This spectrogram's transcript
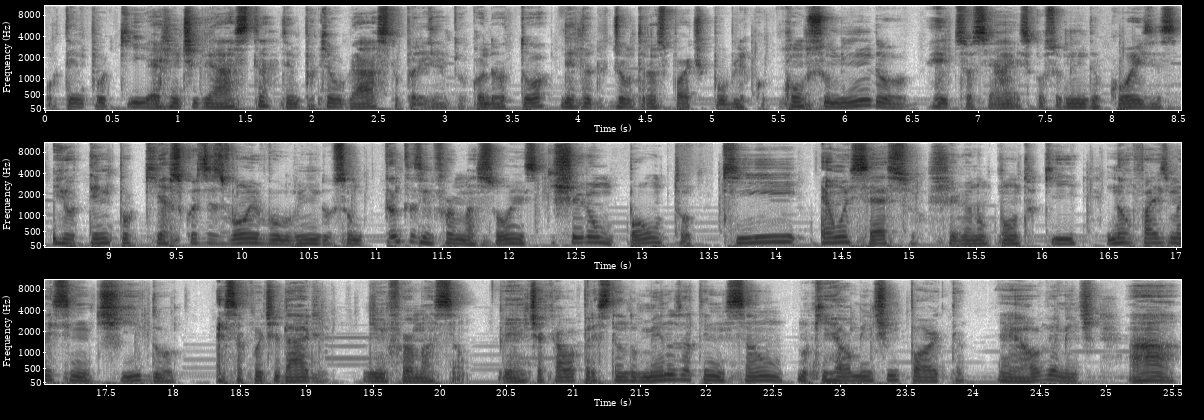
O tempo que a gente gasta, o tempo que eu gasto, por exemplo, quando eu tô dentro de um transporte público, consumindo redes sociais, consumindo coisas, e o tempo que as coisas vão evoluindo, são tantas informações que chega um ponto que é um excesso, chega num ponto que não faz mais sentido essa quantidade de informação. E a gente acaba prestando menos atenção no que realmente importa. É, obviamente. Ah,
